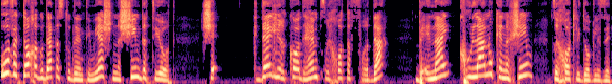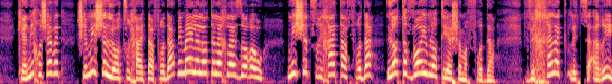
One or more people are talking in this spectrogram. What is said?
ובתוך אגודת הסטודנטים יש נשים דתיות שכדי לרקוד הן צריכות הפרדה, בעיניי כולנו כנשים צריכות לדאוג לזה. כי אני חושבת שמי שלא צריכה את ההפרדה, ממילא לא תלך לאזור ההוא. מי שצריכה את ההפרדה, לא תבוא אם לא תהיה שם הפרדה. וחלק, לצערי,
